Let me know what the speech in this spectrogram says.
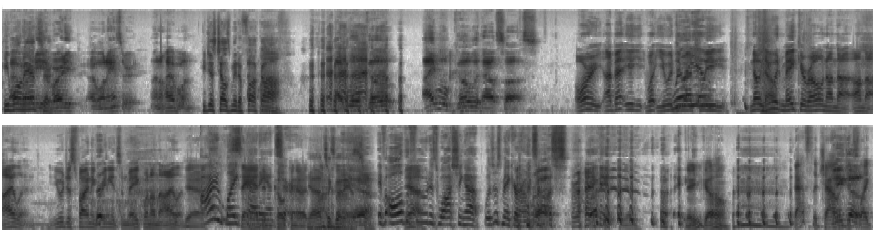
He I've won't already, answer. I've already. I won't answer it. I don't have one. He just tells me to fuck Wow. off. I will go. I will go without sauce. Or I bet you what you would Will do you? actually. No, No. you would make your own on the on the island. You would just find ingredients and make one on the island. Yeah, I like Sand that and answer. coconut. Yeah, that's a good sauce. answer. Yeah. If all the Yeah. food is washing up, we'll just make our own sauce. Right. There you go. That's the challenge. There you It's like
